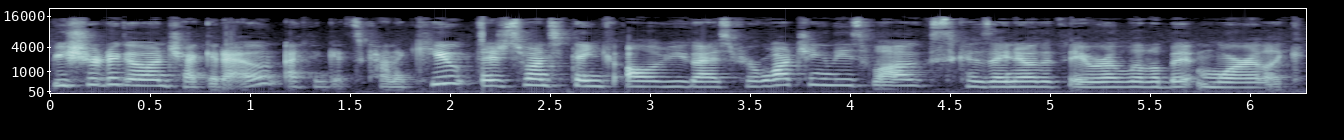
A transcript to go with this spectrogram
be sure to go and check it out. I think it's kind of cute. I just want to thank all of you guys for watching these vlogs because I know that they were a little bit more like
